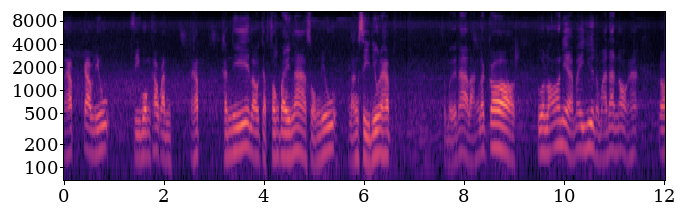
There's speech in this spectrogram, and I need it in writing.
นะครับ 9 นิ้ว 4 วงเท่ากันนะครับคันนี้เราจัดทรงไปหน้า 2 นิ้วหลัง 4 นิ้วนะครับ เสมอหน้าหลังแล้วก็ตัวล้อเนี่ยไม่ยื่นออกมาด้านนอกฮะ ก็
